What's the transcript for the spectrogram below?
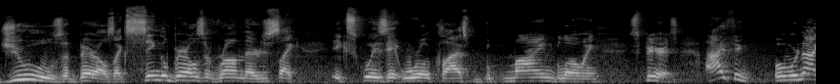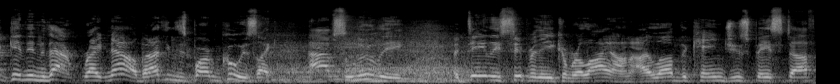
jewels of barrels, like single barrels of rum that are just like exquisite, world class, b- mind blowing spirits. I think, well, we're not getting into that right now, but I think this Babaku is like absolutely a daily sipper that you can rely on. I love the cane juice based stuff.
